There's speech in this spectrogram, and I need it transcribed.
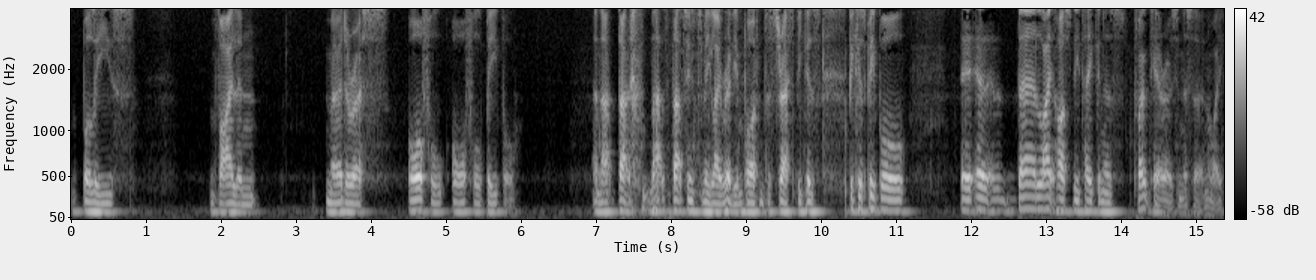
bullies, violent, murderous, awful, awful people. And that that that that seems to me like really important to stress because because people it, it, they're lightheartedly taken as folk heroes in a certain way.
